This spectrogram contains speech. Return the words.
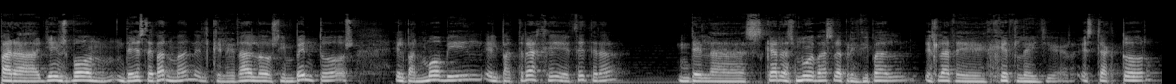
para James Bond de este Batman, el que le da los inventos, el Batmóvil, el Batraje, etc. De las caras nuevas, la principal es la de Heath Ledger, este actor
